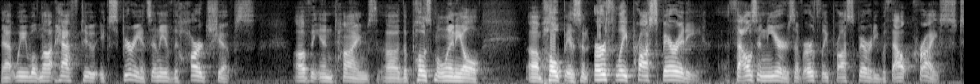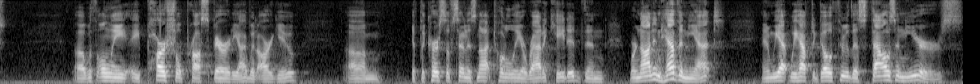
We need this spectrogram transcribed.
that we will not have to experience any of the hardships of the end times. Uh, the postmillennial um, hope is an earthly prosperity, a thousand years of earthly prosperity without Christ uh, with only a partial prosperity, I would argue. Um, if the curse of sin is not totally eradicated, then we're not in heaven yet, and we, ha- we have to go through this thousand years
